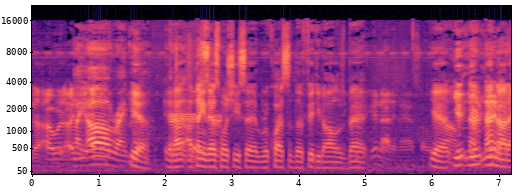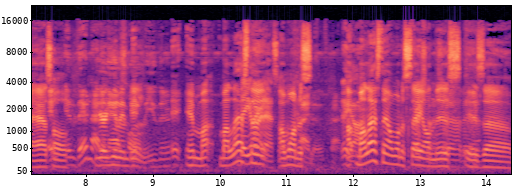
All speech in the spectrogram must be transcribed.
God, Are, are Like, you all right, man. Yeah, and I, I Or- think that's when she said requested the fifty dollars back. You're not an asshole. Yeah, No, you, no, you're, not you're at not an asshole. And, and they're not You're a human being. either. And my my last They thing. I want to say, of, kind They uh, my last thing I want to say on this yeah, is uh,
